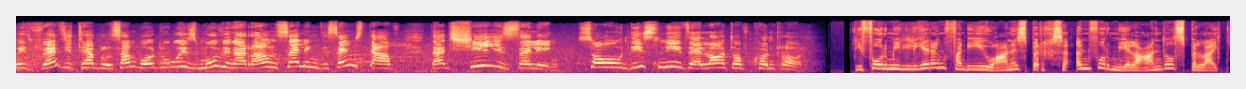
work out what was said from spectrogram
with vegetables, somebody who is moving around selling the same stuff that she is selling. So this needs a lot of control. Die formulering van die Johannesburgse informele handelsbeleid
